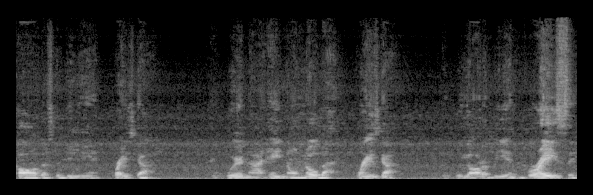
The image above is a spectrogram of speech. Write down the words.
called us to be in. Praise God. We're not hating on nobody. Praise God. We ought to be embracing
